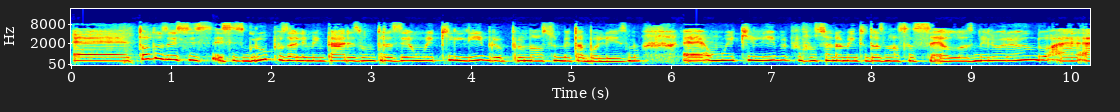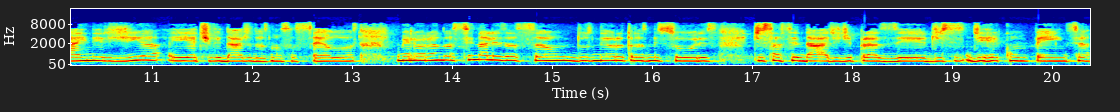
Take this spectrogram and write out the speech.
é, todos esses, esses grupos alimentares vão trazer um equilíbrio para o nosso metabolismo, é, um equilíbrio para o funcionamento das nossas células, melhorando a, a, energia e atividade das nossas células, melhorando a sinalização dos neurotransmissores de saciedade, de prazer, de, de recompensa.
